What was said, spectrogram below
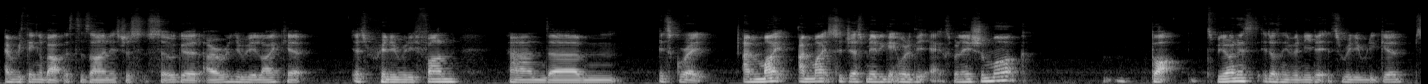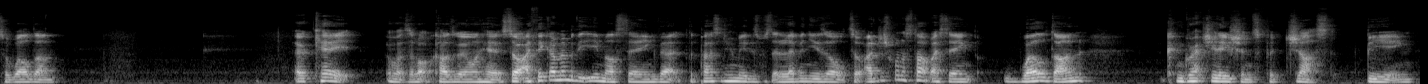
everything about this design is just so good. I really, really like it. It's really, really fun, and um, it's great. I might, I might suggest maybe getting rid of the explanation mark, but to be honest, it doesn't even need it. It's really, really good. So well done. Okay, Oh, there's a lot of cards going on here. So I think I remember the email saying that the person who made this was 11 years old. So I just want to start by saying, well done. Congratulations for just being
